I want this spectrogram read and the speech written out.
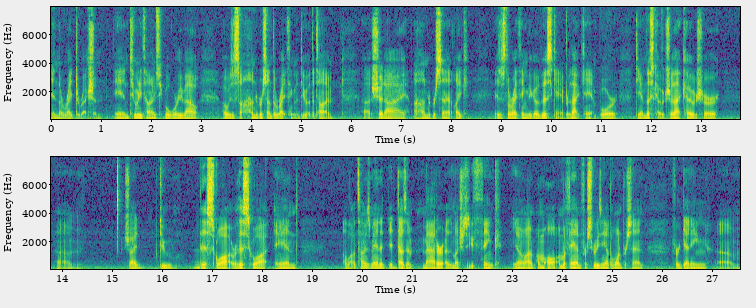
in the right direction. And too many times people worry about, oh, is this 100% the right thing to do at the time? Uh, should I 100% like, is this the right thing to go this camp or that camp or DM this coach or that coach or um, should I do this squat or this squat? And a lot of times, man, it, it doesn't matter as much as you think. You know, I'm I'm, all, I'm a fan for squeezing out the one percent, for getting, um,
